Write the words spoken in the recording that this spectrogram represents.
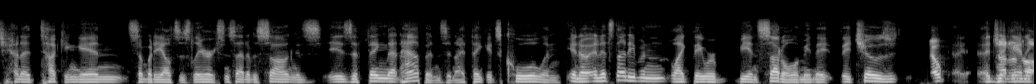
kind of tucking in somebody else's lyrics inside of a song is is a thing that happens and i think it's cool and you know and it's not even like they were being subtle i mean they they chose Nope, a, a gigantic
